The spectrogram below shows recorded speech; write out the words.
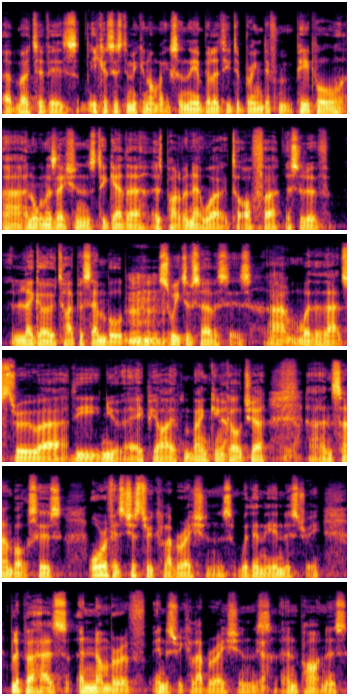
at Motive is ecosystem economics and the ability to bring different people uh, and organizations together as part of a network to offer a sort of Lego type assembled mm-hmm. suite of services, um, yeah. whether that's through uh, the new API open banking yeah. culture yeah. Uh, and sandboxes, or if it's just through collaborations within the industry. Blippar has a number of industry collaborations and partners.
